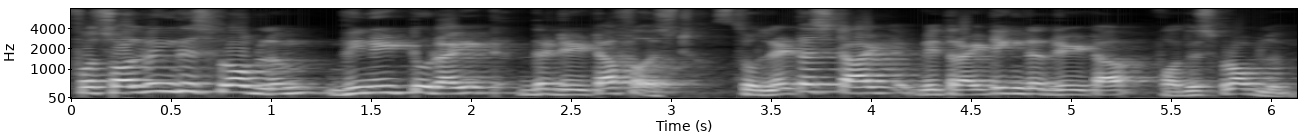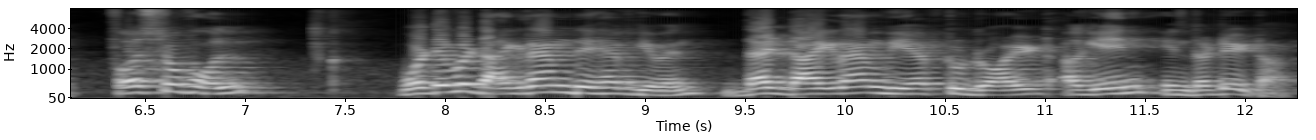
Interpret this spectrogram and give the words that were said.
For solving this problem, we need to write the data first. So let us start with writing the data for this problem. First of all, whatever diagram they have given, that diagram we have to draw it again in the data.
